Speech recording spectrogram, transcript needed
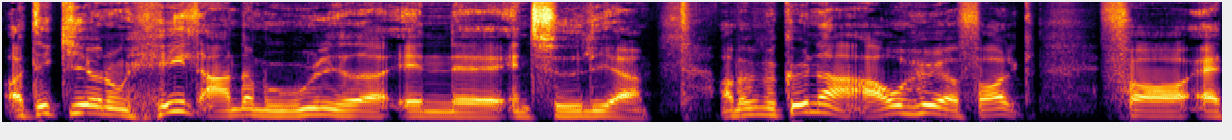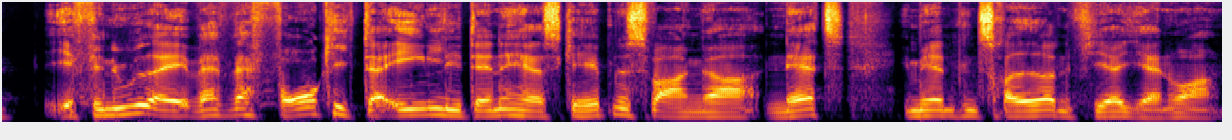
Og det giver nogle helt andre muligheder end, øh, end tidligere. Og man begynder at afhøre folk for at ja, finde ud af, hvad, hvad foregik der egentlig denne her skæbnesvanger nat imellem den 3. og den 4. januar.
